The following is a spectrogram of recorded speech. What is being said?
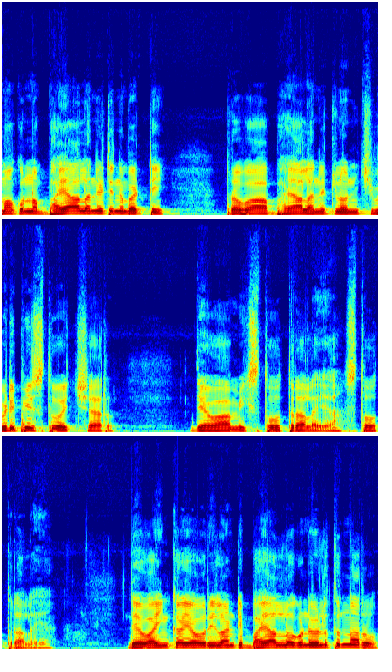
మాకున్న భయాలన్నిటిని బట్టి ప్రభా భయాలన్నిటిలో నుంచి విడిపిస్తూ వచ్చారు. దేవా మీకు స్తోత్రాలయ్యా స్తోత్రాలయ్యా. దేవా ఇంకా ఎవరు ఇలాంటి భయాల్లో కూడా వెళుతున్నారో?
